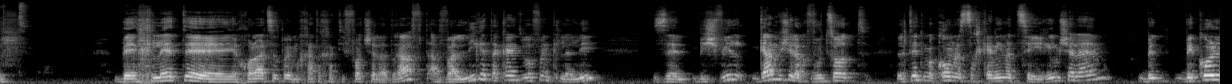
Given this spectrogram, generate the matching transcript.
בהחלט אה, יכולה לצאת פה עם אחת החטיפות של הדראפט, אבל ליגת הקיץ באופן כללי, זה בשביל, גם בשביל הקבוצות, לתת מקום לשחקנים הצעירים שלהם, ב- בכל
